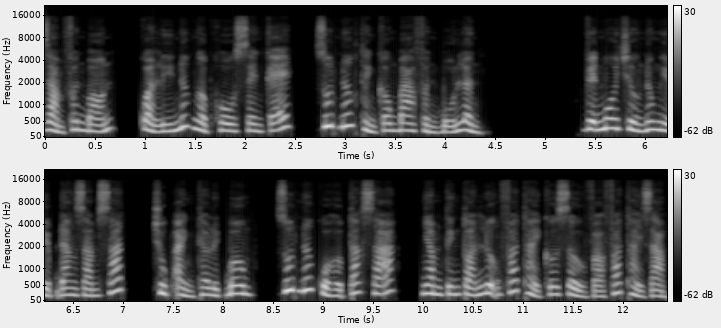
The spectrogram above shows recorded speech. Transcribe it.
giảm phân bón, quản lý nước ngập khô sen kẽ, rút nước thành công 3 phần 4 lần. Viện Môi trường Nông nghiệp đang giám sát, chụp ảnh theo lịch bơm, rút nước của hợp tác xã nhằm tính toán lượng phát thải cơ sở và phát thải giảm.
